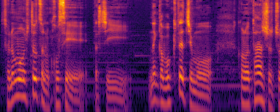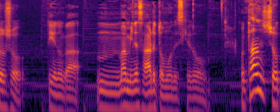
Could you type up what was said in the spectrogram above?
それも一つの個性だしなんか僕たちもこの短所長所っていうのが、うん、まあ皆さんあると思うんですけどこの短所っ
